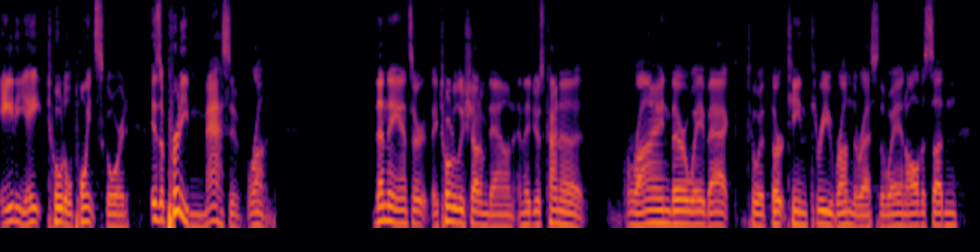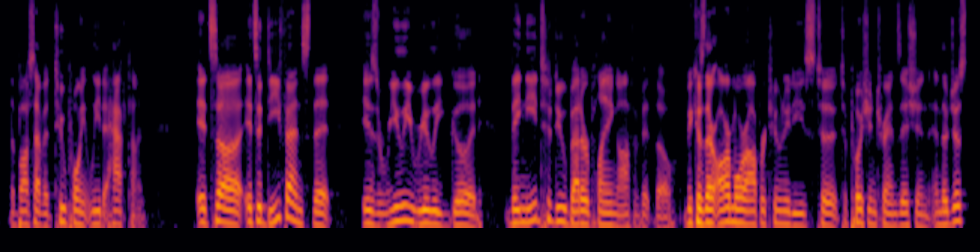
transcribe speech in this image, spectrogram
88 total points scored is a pretty massive run. Then they answer, they totally shut them down, and they just kind of grind their way back to a 13-3 run the rest of the way, and all of a sudden the Buffs have a two-point lead at halftime. It's a it's a defense that is really really good. They need to do better playing off of it though, because there are more opportunities to to push in transition, and they're just,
